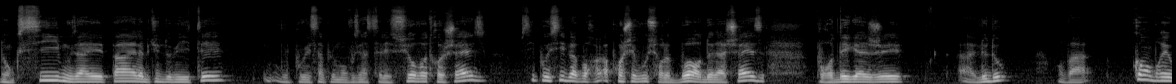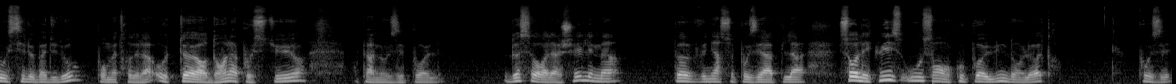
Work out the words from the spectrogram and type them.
Donc si vous n'avez pas l'habitude de méditer, vous pouvez simplement vous installer sur votre chaise. Si possible, approchez-vous sur le bord de la chaise pour dégager euh, le dos. On va cambrer aussi le bas du dos pour mettre de la hauteur dans la posture. On permet aux épaules de se relâcher, les mains peuvent venir se poser à plat sur les cuisses ou sont en coupole l'une dans l'autre, posées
